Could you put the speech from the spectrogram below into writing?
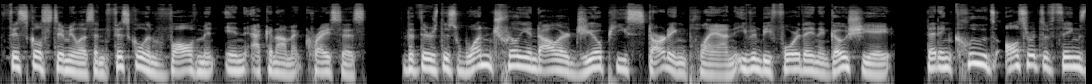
fiscal stimulus and fiscal involvement in economic crisis that there's this $1 trillion GOP starting plan even before they negotiate that includes all sorts of things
